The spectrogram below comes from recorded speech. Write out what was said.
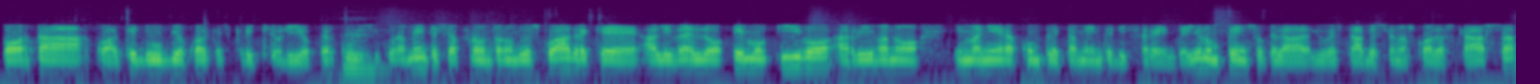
porta qualche dubbio, qualche scricchiolio, per cui mm. sicuramente si affrontano due squadre che a livello emotivo arrivano in maniera completamente differente. Io non penso che la Juve Stabia sia una squadra scarsa,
